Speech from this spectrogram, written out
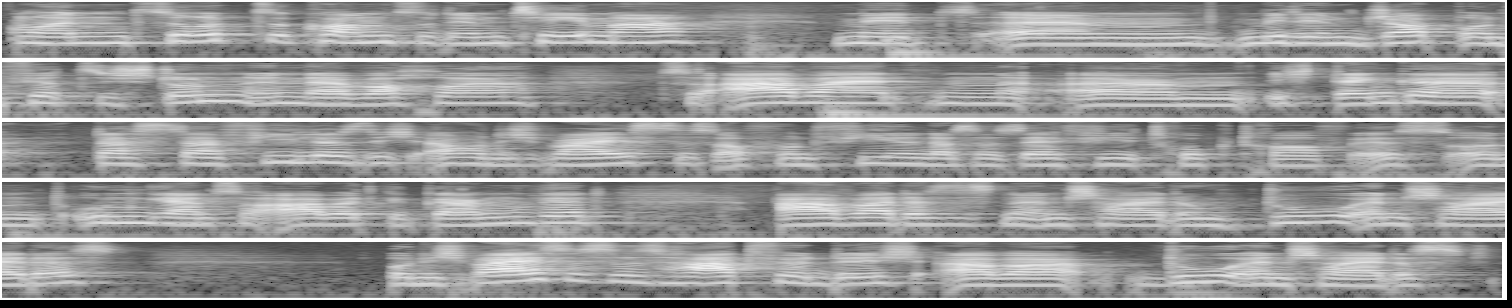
Und zurückzukommen zu dem Thema mit, ähm, mit dem Job und 40 Stunden in der Woche zu arbeiten. Ähm, ich denke, dass da viele sich auch, und ich weiß das auch von vielen, dass da sehr viel Druck drauf ist und ungern zur Arbeit gegangen wird. Aber das ist eine Entscheidung. Du entscheidest. Und ich weiß, es ist hart für dich, aber du entscheidest,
